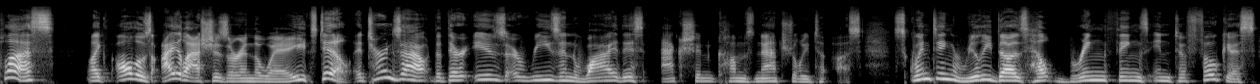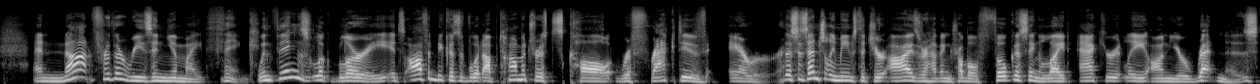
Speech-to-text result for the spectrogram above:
Plus, like all those eyelashes are in the way. Still, it turns out that there is a reason why this action comes naturally to us. Squinting really does help bring things into focus, and not for the reason you might think. When things look blurry, it's often because of what optometrists call refractive error. This essentially means that your eyes are having trouble focusing light accurately on your retinas,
